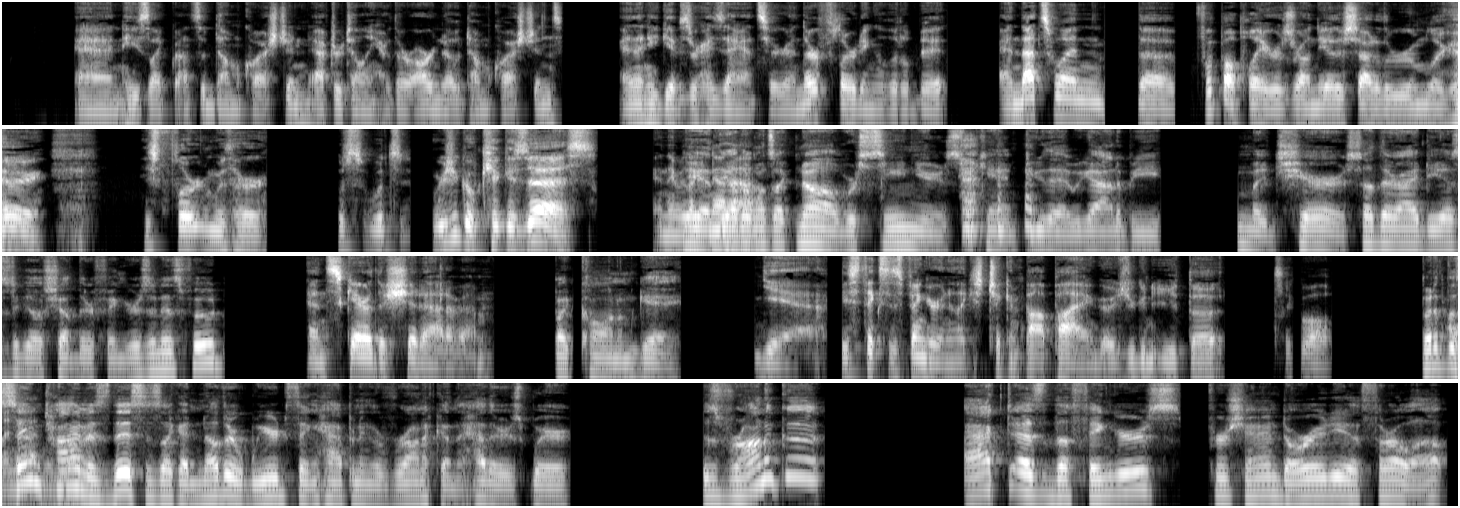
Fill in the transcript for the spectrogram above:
And he's like, that's a dumb question after telling her there are no dumb questions. And then he gives her his answer and they're flirting a little bit. And that's when the football players are on the other side of the room, like, "Hey, he's flirting with her. What's what's? We should go kick his ass." And they were yeah, like, and "No, the other no." one's like, no, we're seniors. We can't do that. We got to be mature. So their idea is to go shove their fingers in his food and scare the shit out of him. by calling him gay. Yeah, he sticks his finger in like his chicken pot pie and goes, "You're gonna eat that?" It's like, well, But at the same time as this is like another weird thing happening with Veronica and the Heathers where does Veronica act as the fingers for Shannen Doherty to throw up?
